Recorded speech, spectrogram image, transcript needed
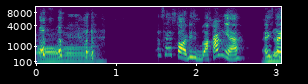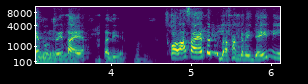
Oh. Kan saya sekolah di belakangnya. Eh, Bener, saya belum bener, cerita ya tadi. ya. Hmm. Sekolah saya tuh di belakang gereja ini,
